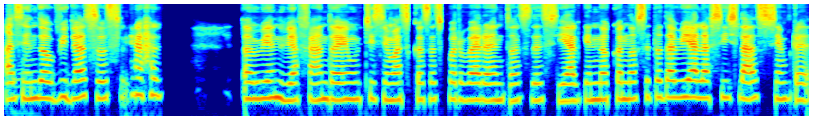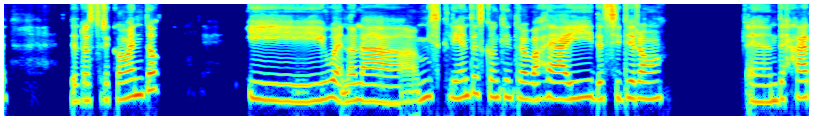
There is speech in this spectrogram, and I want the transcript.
haciendo vida social, también viajando, hay muchísimas cosas por ver, entonces si alguien no conoce todavía las islas, siempre te los recomiendo. Y bueno, la, mis clientes con quien trabajé ahí decidieron eh, dejar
